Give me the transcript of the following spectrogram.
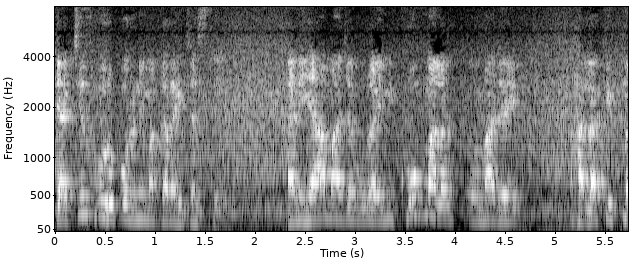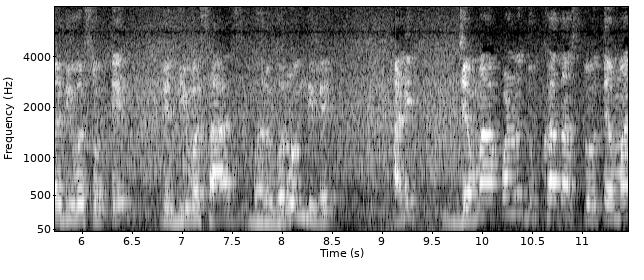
त्याचीच गुरुपौर्णिमा करायची असते. आणि या माझ्या गुराईनी खूप मला माझ्या हालाकीतनं दिवस होते ते दिवस आज भरभरून दिले. आणि जेव्हा आपण दुःखात असतो तेव्हा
